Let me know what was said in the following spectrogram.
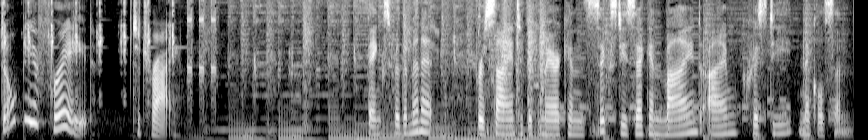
don't be afraid to try. Thanks for the minute. For Scientific American's 60 Second Mind, I'm Christie Nicholson.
